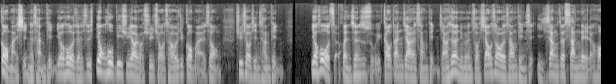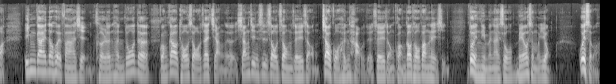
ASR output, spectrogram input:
购买型的产品，又或者是用户必须要有需求才会去购买的这种需求型产品。又或者本身是属于高单价的商品，假设你们所销售的商品是以上这三类的话，应该都会发现，可能很多的广告投手在讲的相近式受众这一种效果很好的这一种广告投放类型，对你们来说没有什么用。为什么？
